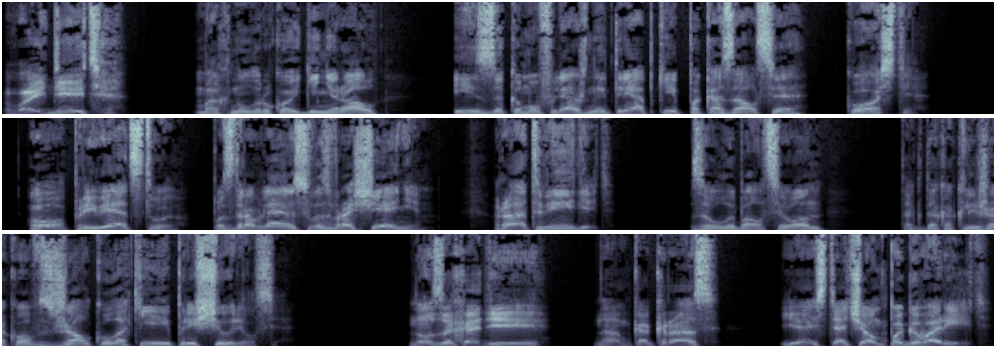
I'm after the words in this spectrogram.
«Войдите!» — махнул рукой генерал, и из-за камуфляжной тряпки показался Костя. «О, приветствую! Поздравляю с возвращением! Рад видеть! заулыбался он, тогда как Лежаков сжал кулаки и прищурился. «Ну, заходи, нам как раз есть о чем поговорить»,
